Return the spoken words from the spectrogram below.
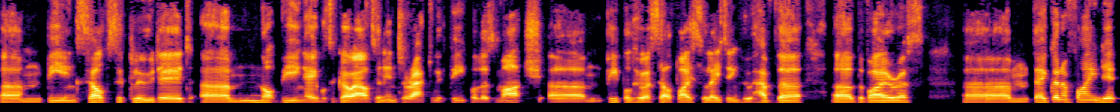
um, being self secluded, um, not being able to go out and interact with people as much, um, people who are self isolating, who have the uh, the virus, um, they're going to find it.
